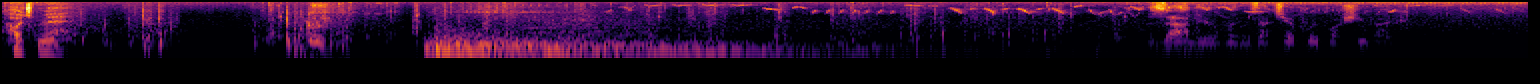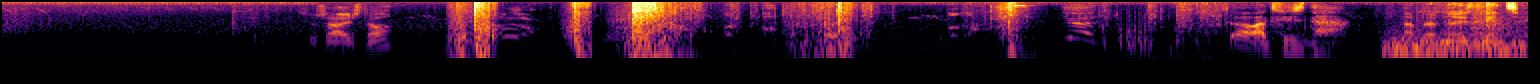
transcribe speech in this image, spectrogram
Chodźmy. Zabiłbym za ciepły posiłek. Słyszałeś to? To łatwizna. Na pewno jest więcej.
